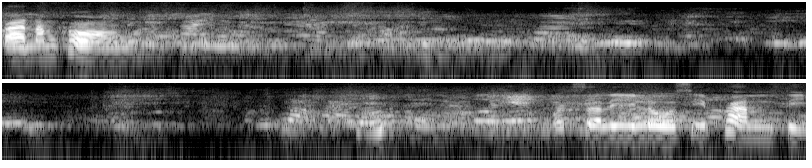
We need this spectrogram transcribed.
ปลาน้ำคลอง บักสลีโลสิพันติ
